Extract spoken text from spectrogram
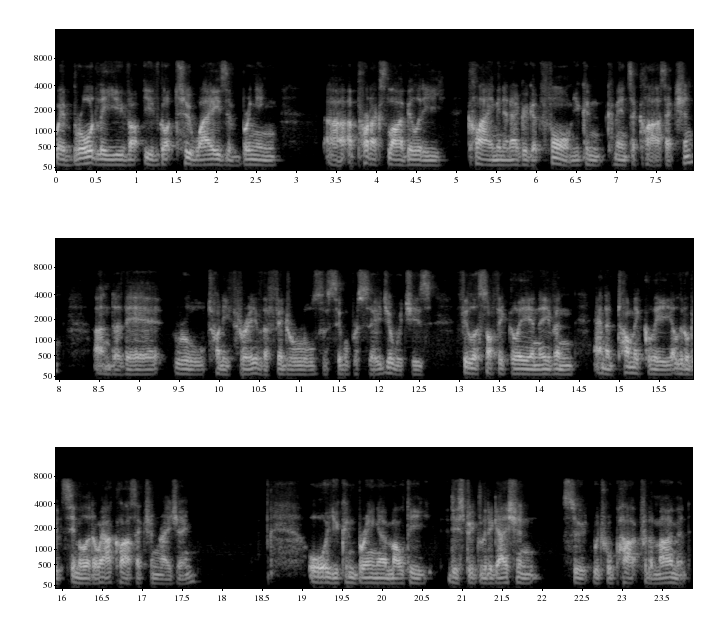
where broadly you've you've got two ways of bringing uh, a product's liability claim in an aggregate form. You can commence a class action under their Rule 23 of the Federal Rules of Civil Procedure, which is philosophically and even anatomically a little bit similar to our class action regime. Or you can bring a multi-district litigation suit, which we'll park for the moment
